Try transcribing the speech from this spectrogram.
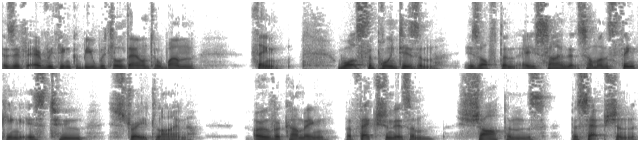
as if everything could be whittled down to one thing. What's the pointism is often a sign that someone's thinking is too straight line. Overcoming perfectionism sharpens perception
